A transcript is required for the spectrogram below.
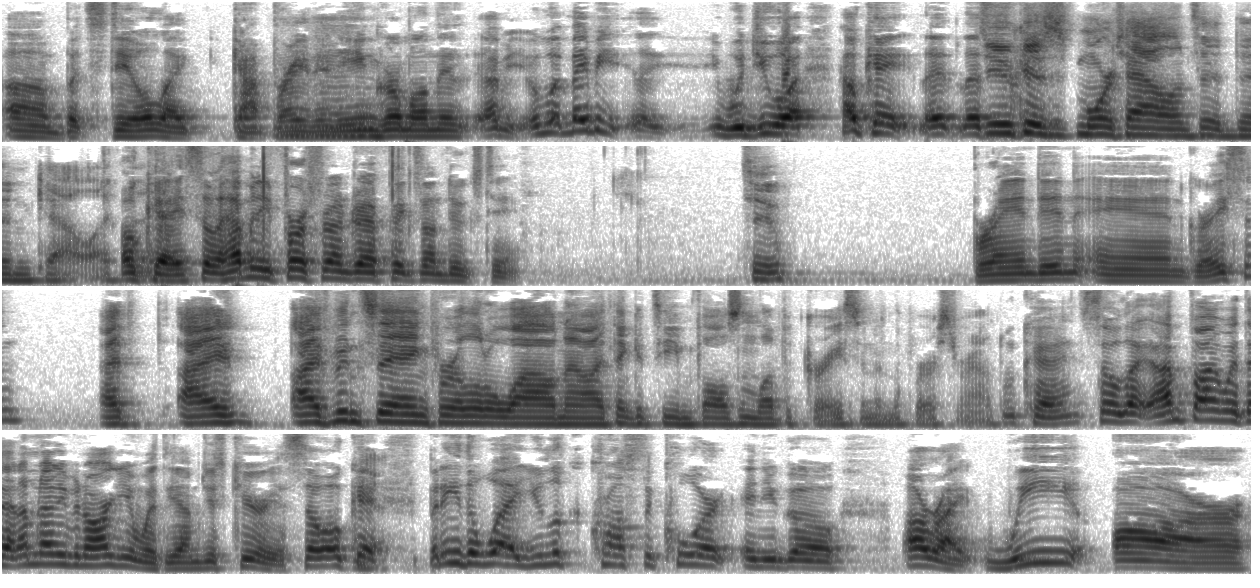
um, but still like got Brandon Mhm. Ingram on the. I mean, maybe uh, would you? Uh, okay, let, us Duke is more talented than Cal. I think. Okay, so how many first round draft picks on Duke's team? two. Brandon and Grayson. I I I've been saying for a little while now. I think a team falls in love with Grayson in the first round. Okay, so like I'm fine with that. I'm not even arguing with you. I'm just curious. So okay, Yeah. but either way, you look across the court and you go, all right, we are.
